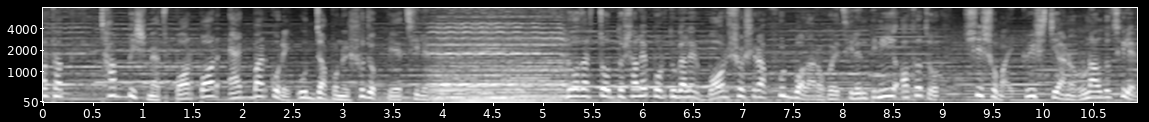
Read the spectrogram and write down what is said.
অর্থাৎ ২৬ ম্যাচ পর পর একবার করে উদযাপনের সুযোগ পেয়েছিলেন। দু হাজার চোদ্দ সালে পর্তুগালের বর্ষসেরা ফুটবলারও হয়েছিলেন তিনি, অথচ সে সময় ক্রিশ্চিয়ানো রোনালদো ছিলেন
